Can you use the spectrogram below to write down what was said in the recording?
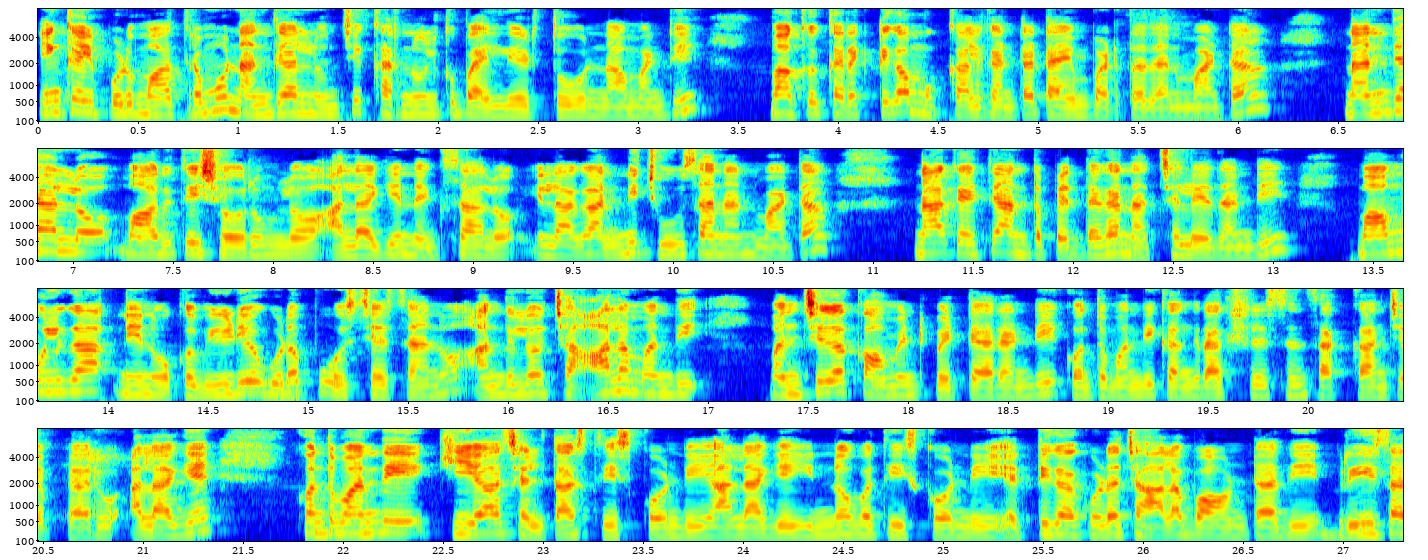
ఇంకా ఇప్పుడు మాత్రము నంద్యాల నుంచి కర్నూలుకు బయలుదేరుతూ ఉన్నామండి. మాకు కరెక్ట్గా ముక్కాలు గంట టైం పడుతుంది అనమాట నంద్యాలలో మారుతి షోరూంలో అలాగే నెక్సాలో ఇలాగ అన్నీ చూశానమాట నాకైతే అంత పెద్దగా నచ్చలేదండి. మామూలుగా నేను ఒక వీడియో కూడా పోస్ట్ చేశాను. అందులో చాలామంది మంచిగా కామెంట్ పెట్టారండి. కొంతమంది కంగ్రాచులేషన్స్ అక్క అని చెప్పారు. అలాగే కొంతమంది కియా సెల్టాస్ తీసుకోండి అలాగే ఇన్నోవా తీసుకోండి. ఎట్టిగా కూడా చాలా బాగుంటుంది. బ్రీజా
